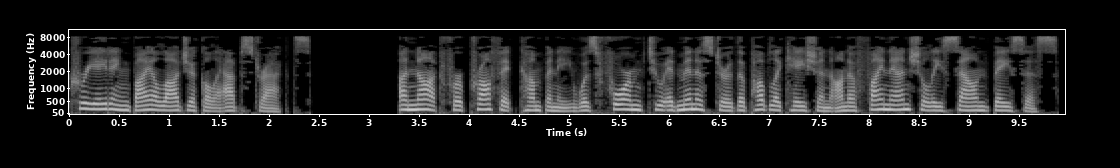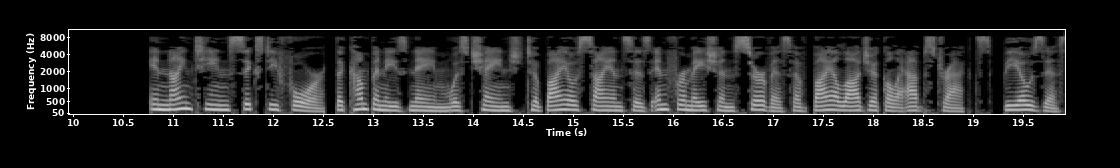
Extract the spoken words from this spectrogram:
creating Biological Abstracts. A not-for-profit company was formed to administer the publication on a financially sound basis. In 1964, the company's name was changed to Biosciences Information Service of Biological Abstracts Biosis.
